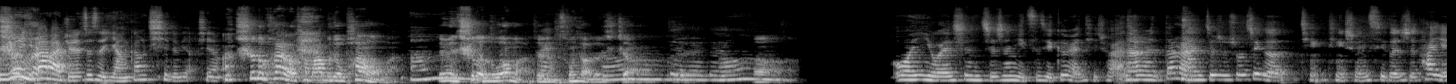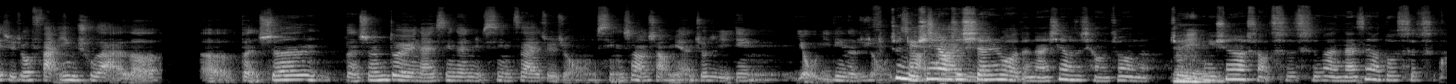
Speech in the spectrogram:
因为你爸爸觉得这是阳刚气的表现吗？吃的快了，他妈不就胖了吗？啊，因为你吃的多嘛，就是从小就是这样。哦对对对，哦，嗯，我以为是只是你自己个人提出来，当然当然就是说这个挺挺神奇的是，它也许就反映出来了，呃，本身本身对于男性跟女性在这种形象上面，就是一定有一定的这种就女性要是纤弱的，男性要是强壮的，就嗯女性要少吃吃慢，男生要多吃吃快。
